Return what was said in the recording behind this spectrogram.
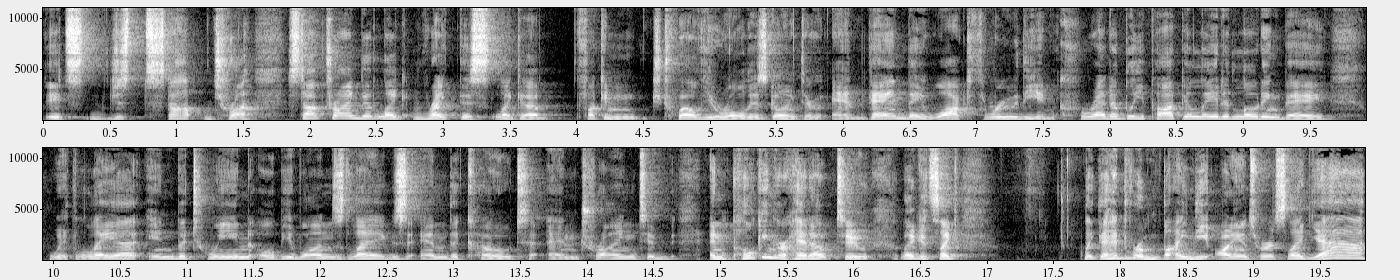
it's just stop try stop trying to like write this like a fucking 12-year-old is going through. And then they walked through the incredibly populated loading bay with Leia in between Obi-Wan's legs and the coat and trying to and poking her head out too. Like it's like like they had to remind the audience where it's like, yeah,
